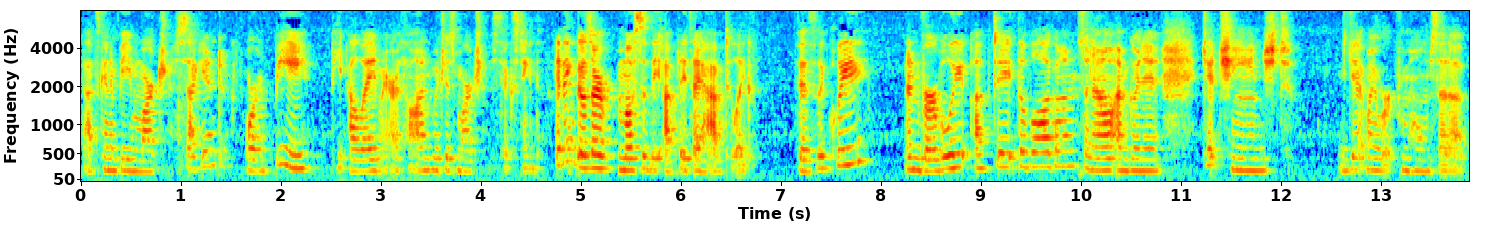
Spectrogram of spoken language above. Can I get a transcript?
That's gonna be March 2nd, or B, the LA Marathon, which is March 16th. I think those are most of the updates I have to like physically and verbally update the vlog on. So now I'm going to get changed, get my work from home set up,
